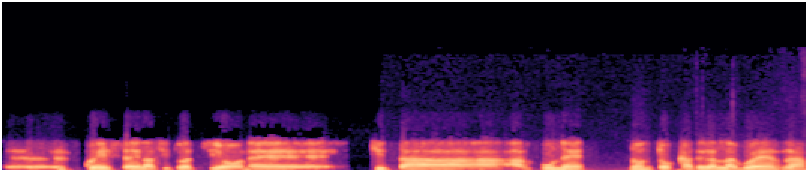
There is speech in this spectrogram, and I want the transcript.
Eh, questa è la situazione. Città alcune non toccate dalla guerra,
